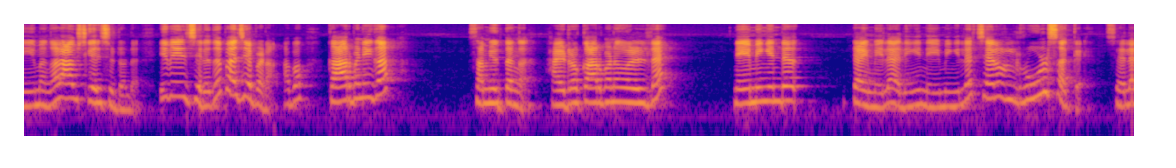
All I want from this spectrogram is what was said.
നിയമങ്ങൾ ആവിഷ്കരിച്ചിട്ടുണ്ട്. ഇവയിൽ ചിലത് പരിചയപ്പെടാം. അപ്പോൾ കാർബണിക സംയുക്തങ്ങൾ ഹൈഡ്രോ കാർബണുകളുടെ നെയിമിങ്ങിന്റെ ടൈമിൽ അല്ലെങ്കിൽ നെയിമിങ്ങിൽ ചില റൂൾസ് ഒക്കെ ചില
